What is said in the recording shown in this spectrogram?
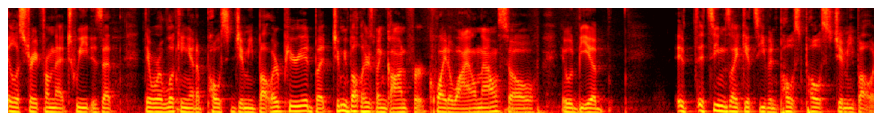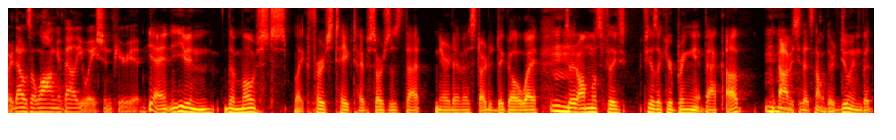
illustrate from that tweet is that they were looking at a post Jimmy Butler period, but Jimmy Butler's been gone for quite a while now, so it would be a it, it seems like it's even post post Jimmy Butler. That was a long evaluation period. Yeah, and even the most like first take type sources, that narrative has started to go away. Mm-hmm. So it almost feels feels like you're bringing it back up. Like, obviously, that's not what they're doing, but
